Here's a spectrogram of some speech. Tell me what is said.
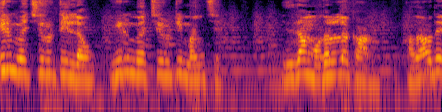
இரு மெச்சூரிட்டி லவ் இரு மெச்சூரிட்டி மைண்ட் செட் இதுதான் முதல்ல காரணம். அதாவது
